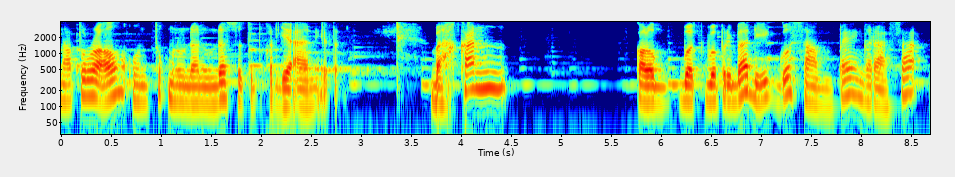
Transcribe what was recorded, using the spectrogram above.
natural untuk menunda-nunda suatu pekerjaan gitu. Bahkan kalau buat gue pribadi gue sampai ngerasa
